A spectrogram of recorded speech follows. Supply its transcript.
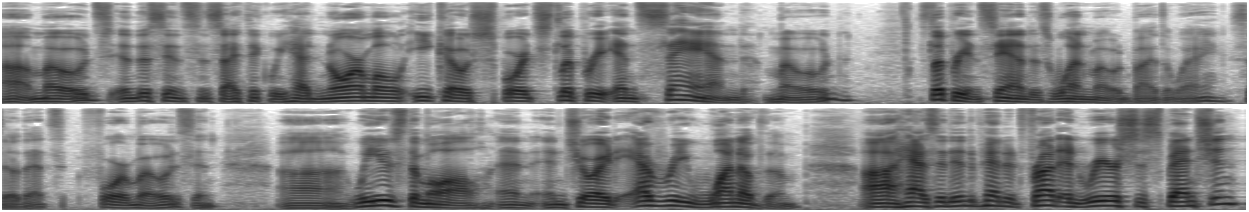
uh, modes. In this instance, I think we had normal, eco, sport, slippery, and sand mode. Slippery and sand is one mode, by the way, so that's four modes, and uh, we used them all and enjoyed every one of them. Uh, has an independent front and rear suspension,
